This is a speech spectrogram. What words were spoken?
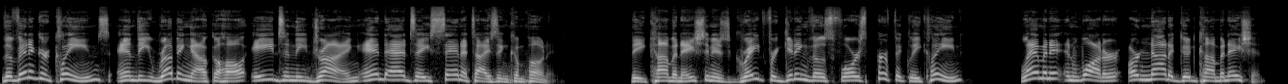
The vinegar cleans, and the rubbing alcohol aids in the drying and adds a sanitizing component. The combination is great for getting those floors perfectly clean. Laminate and water are not a good combination,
